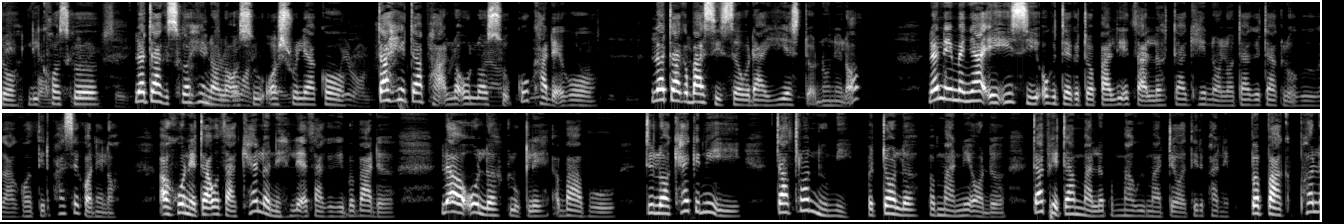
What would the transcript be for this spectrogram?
တော့လီခေါစကလတကစခဟင်နော်လောဆူဩစတြေးလျကိုတာဟီတာဖာလောလောဆူကိုခတဲ့ကိုလတကဘာစီဆောဒါ yes တော့နော်နေလောလက်နေမညာ AEC ဩကတဲ့ကတော့ပါလီအသာလတာခေနော်လောတာကတကလောကကိုတိဖာဆက်ကောနေလော အခုနေတာဥသာခဲလနေလက်အသာကေပပဒလောအိုလကလုကလေအဘဘူးတူလခက်ကနီတာထရနူမီပတော်လပမာနေအော်ဒတာဖေတာမာလပမာဝီမာတေော်တိတဖာနေပပကဖလ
